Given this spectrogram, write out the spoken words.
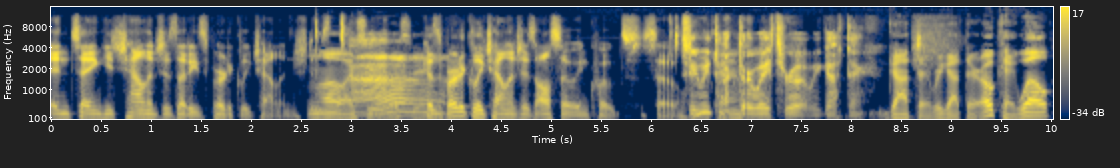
in saying he's challenged is that he's vertically challenged. Oh, I see. I ah. see. Because vertically challenged is also in quotes. So See, we Okay. talked our way through it. We got there. got there. We got there. Okay. Well,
